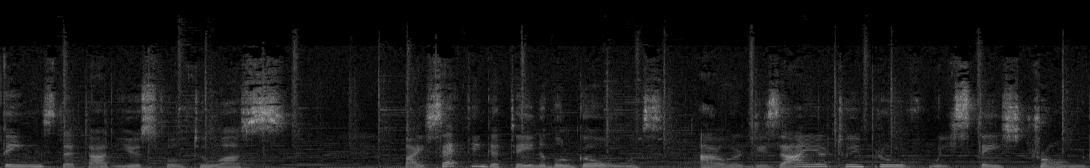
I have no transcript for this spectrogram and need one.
things that are useful to us. By setting attainable goals, our desire to improve will stay strong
